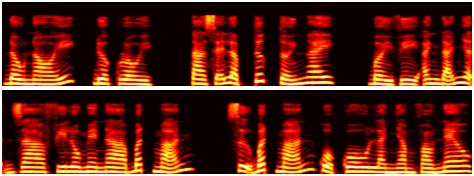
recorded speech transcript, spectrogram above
Đầu nói, được rồi, ta sẽ lập tức tới ngay, bởi vì anh đã nhận ra Philomena bất mãn, sự bất mãn của cô là nhằm vào Neo,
